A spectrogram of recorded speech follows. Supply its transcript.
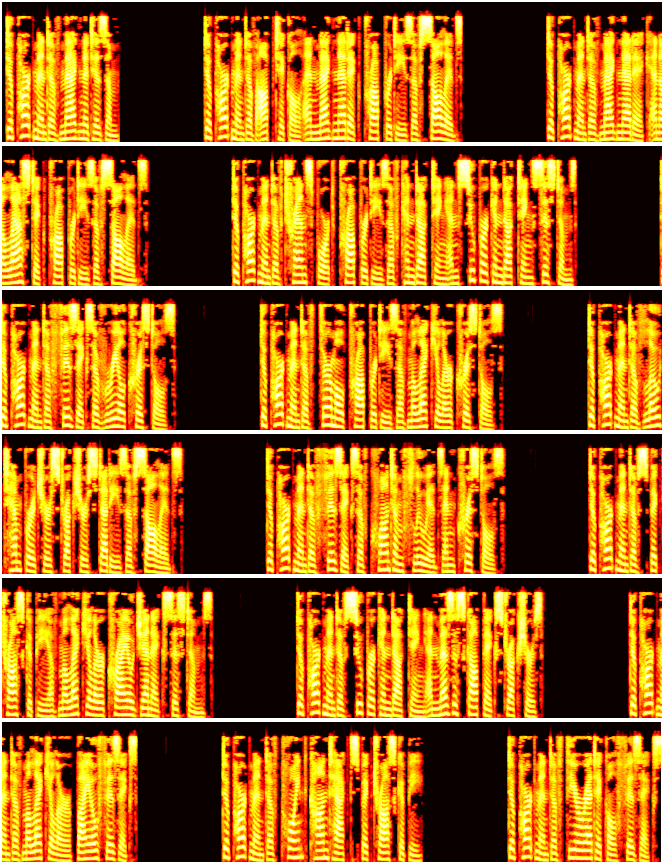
Department of Magnetism Department of Optical and Magnetic Properties of Solids Department of Magnetic and Elastic Properties of Solids Department of Transport Properties of Conducting and Superconducting Systems Department of Physics of Real Crystals Department of Thermal Properties of Molecular Crystals. Department of Low Temperature Structure Studies of Solids. Department of Physics of Quantum Fluids and Crystals. Department of Spectroscopy of Molecular Cryogenic Systems. Department of Superconducting and Mesoscopic Structures. Department of Molecular Biophysics Department of Point Contact Spectroscopy. Department of Theoretical Physics.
